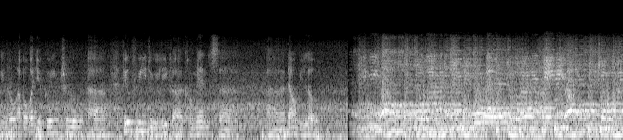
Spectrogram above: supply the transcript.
you know about what you're going through uh, feel free to leave uh, comments uh, uh, down below Joanna,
